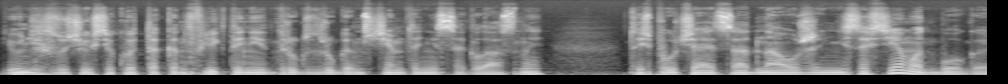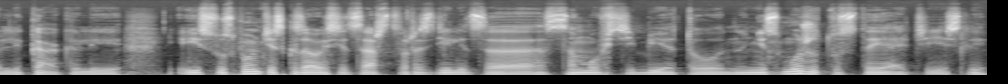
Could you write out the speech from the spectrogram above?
и у них случился какой-то конфликт, они друг с другом с чем-то не согласны, то есть, получается, одна уже не совсем от Бога, или как? Или Иисус, помните, сказал, если царство разделится само в себе, то ну, не сможет устоять. Если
